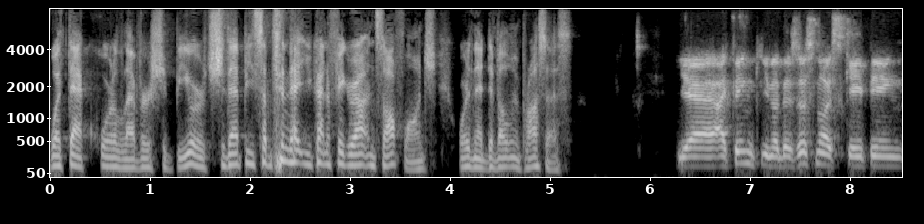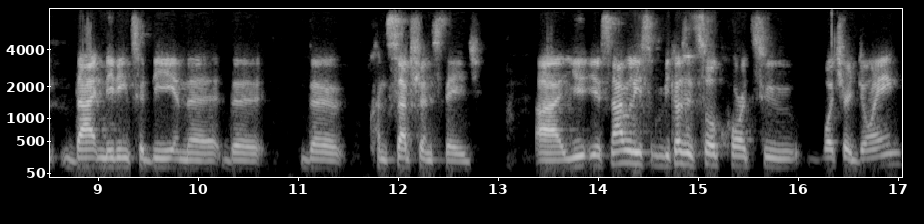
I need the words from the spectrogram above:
what that core lever should be, or should that be something that you kind of figure out in soft launch or in that development process? Yeah, I think you know there's just no escaping that needing to be in the the the conception stage. Uh, you, it's not really because it's so core to what you're doing.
